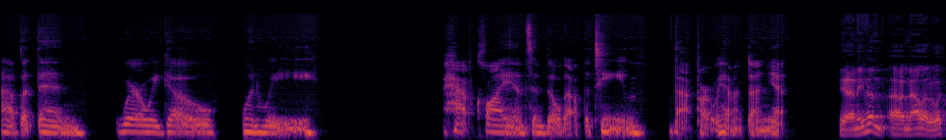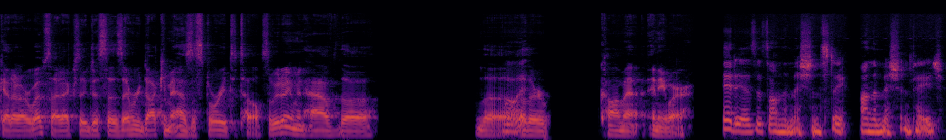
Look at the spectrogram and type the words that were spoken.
uh, but then where we go when we have clients and build out the team that part we haven't done yet yeah, and even uh, now that I look at it, our website actually just says every document has a story to tell. So we don't even have the the Well, it- other comment anywhere. it is it's on the mission state on the mission page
